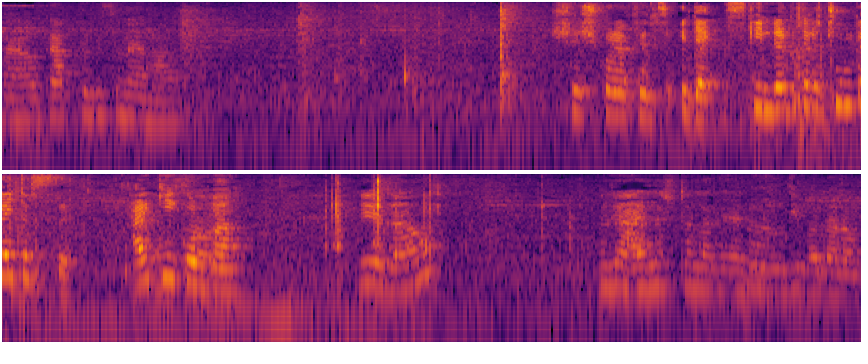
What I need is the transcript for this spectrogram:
হ্যাঁ ওকে আর তো কিছু নেই আমার। শেষ করে ফেলছে। এই দেখ স্কিনটার ভিতরে চুলকাইতেছে আর কি করবা? ইয়ে দাও। আইলাসটা লাগে দিব দাঁড়াও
